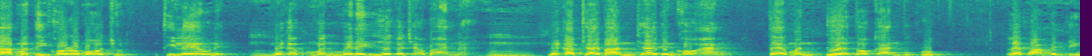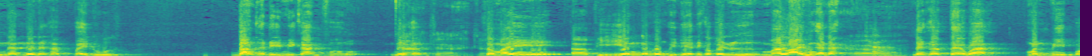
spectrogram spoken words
ลามติคอรมอชุดที่แล้วเนี่ยนะครับ มันไม่ได้เอื้อกับชาวบ้านนะนะครับชาวบ้านใช้เป็นข้ออ้าง แต่มันเอื้อต่อการบุกรุก และความเป็นจริงนั้นเนี่ยนะครับ ไปดูบางคดีมีการฟ้องนะครับใช่ใช่สมัยเอ่อพี่เอี้ยงดำรงพิเดชนี่ก็ไปรื้อมาหลายเหมือนกันนะค่ะ นะครับ แต่ว่ามันมีป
